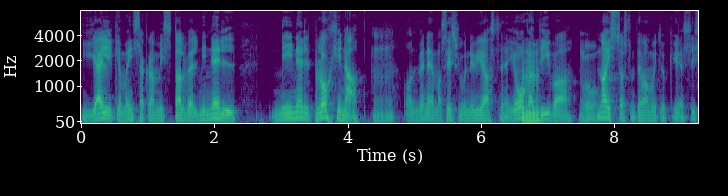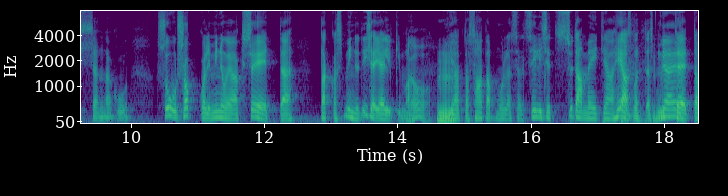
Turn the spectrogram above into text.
jälgima Instagramis talvel Ninel, Ninel Plohhina on Venemaa seitsmekümne viie aastane joogadiiva mm. -hmm. naissoost on tema muidugi. Ja siis see on nagu suur šokk oli minu jaoks see, et ta hakkas mind nüüd ise jälgima Oo. mm -hmm. ja ta saadab mulle sealt selliseid südameid ja heas mõttes, mitte ja. et ta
